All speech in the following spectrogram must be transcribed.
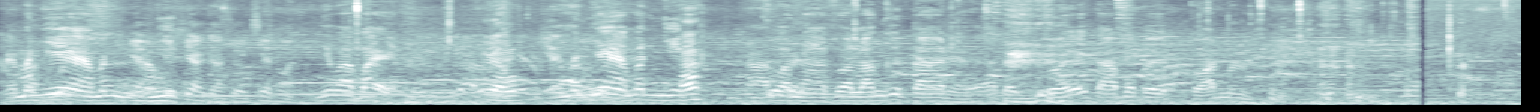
แต่มันแย่ มันเนี่ยหมียิกเชือกอย่าเสือเชือกหน่อยนี่ว่าไปแต่มันแย่ มันหยิกส่วนหน้าส่วนหลังคือตาเนี่ยแต่สวยตาบ่ไปสอนมันไป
